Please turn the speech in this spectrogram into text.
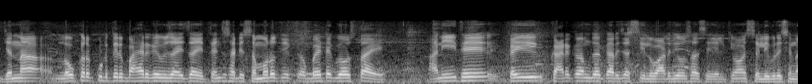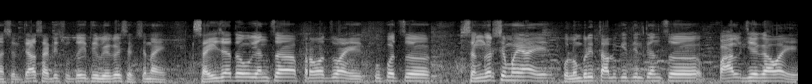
ज्यांना लवकर कुठेतरी बाहेर गावी जायचं आहे त्यांच्यासाठी समोरच एक बैठक व्यवस्था आहे. आणि इथे काही कार्यक्रम जर करायचे असतील वाढदिवस असेल किंवा सेलिब्रेशन असेल त्यासाठी सुद्धा इथे वेगळं सेक्शन आहे. साई जाधव यांचा प्रवास जो आहे खूपच संघर्षमय आहे. फुलंब्री तालुक्यातील त्यांचं पाल जे गाव आहे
